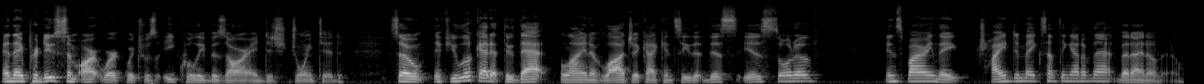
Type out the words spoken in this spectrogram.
and they produced some artwork which was equally bizarre and disjointed. So if you look at it through that line of logic, I can see that this is sort of inspiring. They tried to make something out of that, but I don't know.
